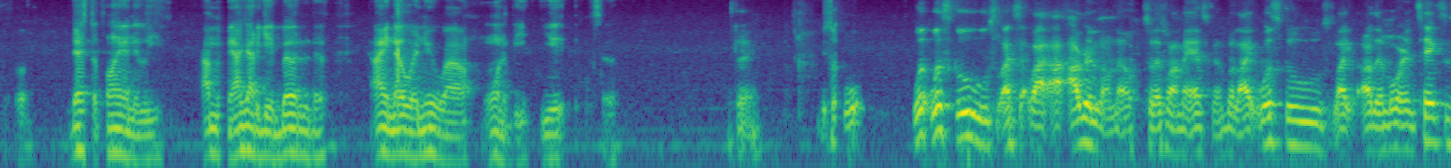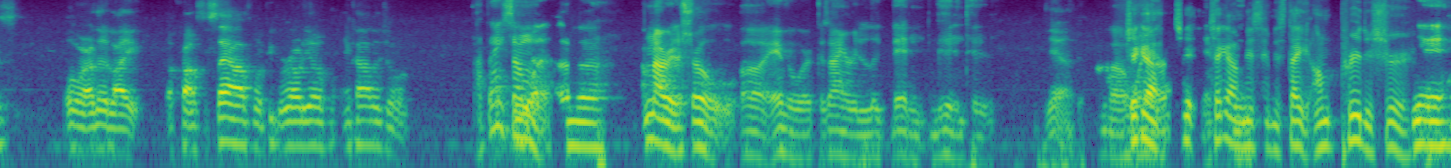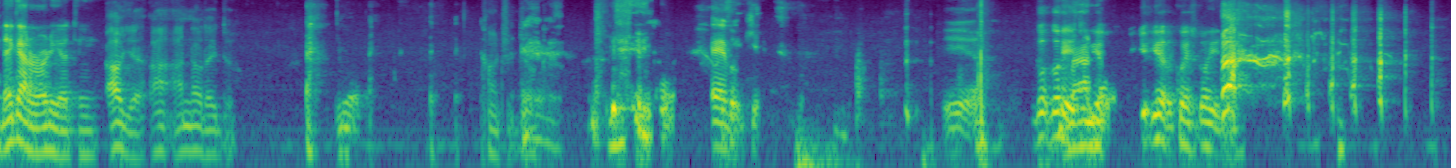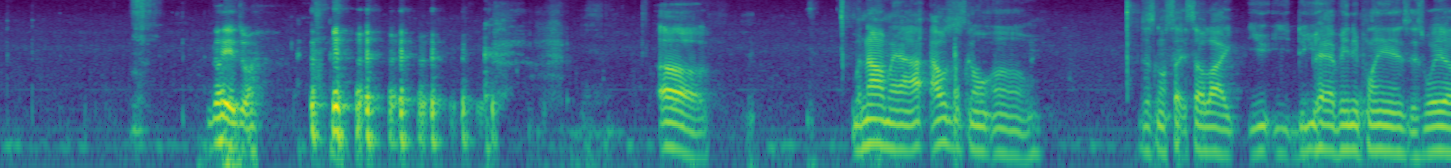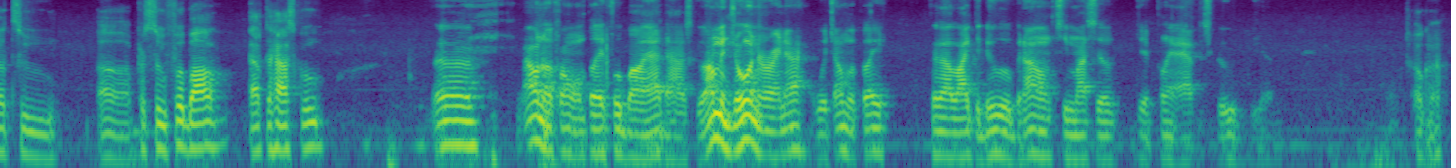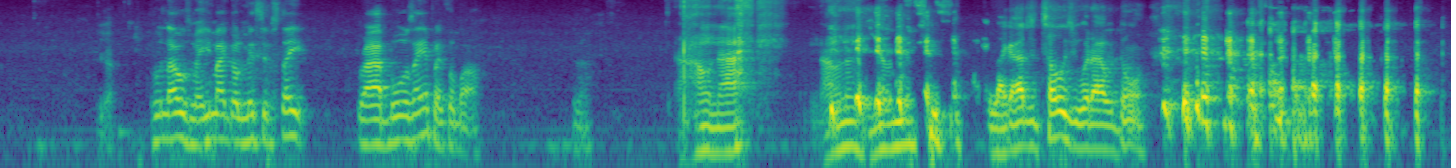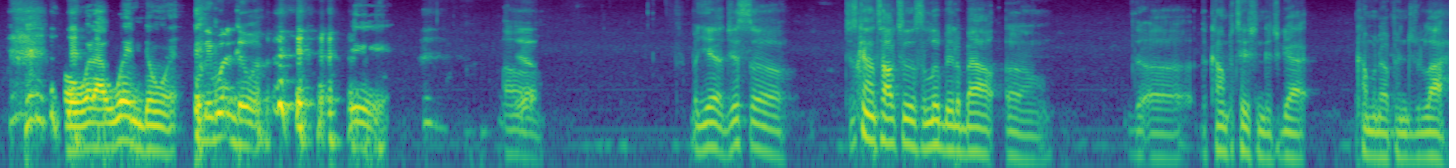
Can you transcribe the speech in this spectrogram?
That's the plan at least. I mean, I got to get better though. I ain't nowhere near where I want to be yet. So, okay. So, what what schools? Like I well, I, I really don't know, so that's why I'm asking. But like, what schools? Like, are there more in Texas, or are there like across the South where people rodeo in college? Or I think somewhat. Uh, I'm not really sure uh, everywhere because I ain't really looked that good into. Yeah. Uh, check where- out check, check out Mississippi State. I'm pretty sure. Yeah, they got a rodeo team. Oh yeah, I, I know they do. Country jokers. Advocate. Yeah. Go go ahead. You, know- had, you, you had a question. Go ahead. Go ahead, Joy. Uh, but no, man, I, I was just gonna um, just gonna say. So, like, you, you do you have any plans as well to uh pursue football after high school? Uh, I don't know if I want to play football after high school. I'm enjoying it right now, which I'm gonna play because I like to do it. But I don't see myself just playing after school. Yeah. Okay. Yeah. Who knows, man? You might go to Mississippi State, ride bulls, and play football. I don't know. I don't know. You never know. like I just told you what I was doing. or what I wasn't doing. What he wasn't doing. yeah. Um, But yeah, just uh, just kind of talk to us a little bit about um the uh the competition that you got coming up in July.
